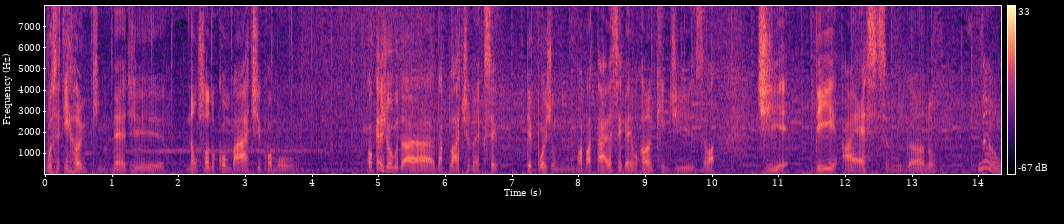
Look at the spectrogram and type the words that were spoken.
Você tem ranking, né? De. Não só no combate, como. Qualquer jogo da, da Platinum, né? Que você. Depois de uma batalha, você ganha um ranking de, sei lá, de D a S, se eu não me engano. Não,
